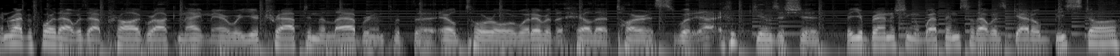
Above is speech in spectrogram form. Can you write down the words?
And right before that was that prog rock nightmare where you're trapped in the labyrinth with the El Toro or whatever the hell that Taurus. What? ah, Who gives a shit? But you're brandishing a weapon, so that was Gato Bisto,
